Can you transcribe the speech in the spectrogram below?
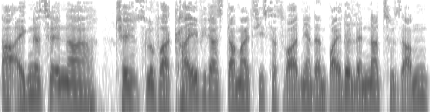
Ereignisse in der Tschechoslowakei, wie das damals hieß, das waren ja dann beide Länder zusammen.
